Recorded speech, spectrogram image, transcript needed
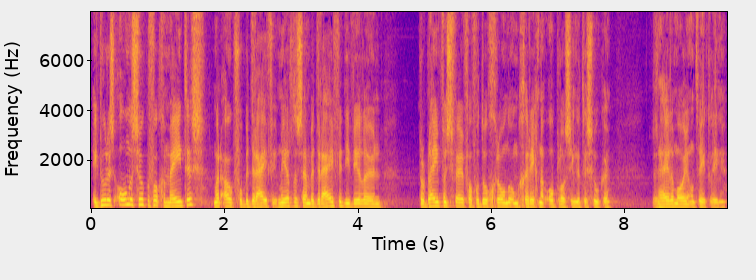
Ik doe dus onderzoeken voor gemeentes, maar ook voor bedrijven. Inmiddels zijn bedrijven die willen hun probleem van zwerfafval doorgronden... om gericht naar oplossingen te zoeken. Dat zijn hele mooie ontwikkelingen.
